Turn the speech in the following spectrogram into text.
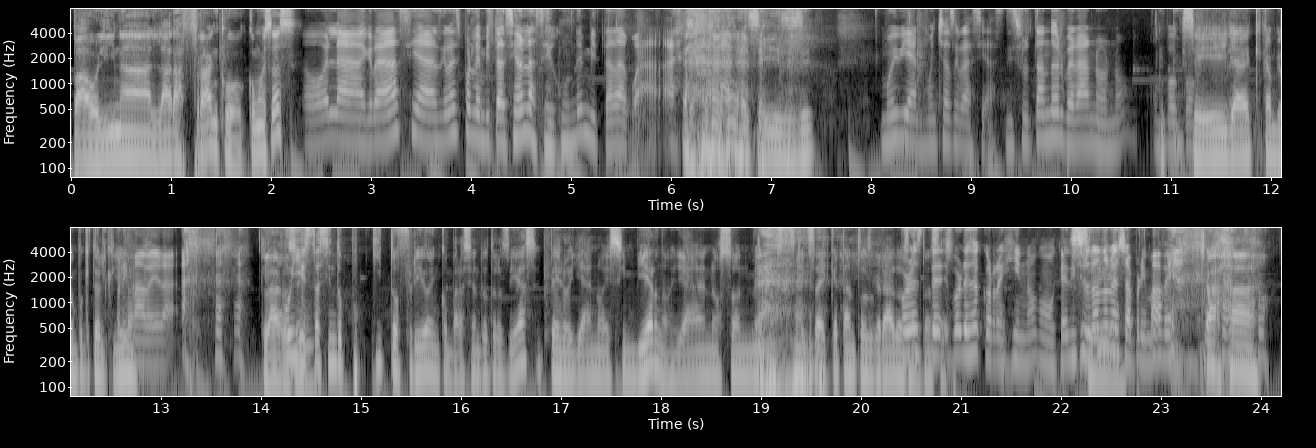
Paulina Lara Franco. ¿Cómo estás? Hola, gracias. Gracias por la invitación. La segunda invitada, guau. sí, sí, sí. Muy bien, muchas gracias. Disfrutando el verano, ¿no? Un poco. Sí, ya que cambió un poquito el clima. Primavera. Claro. Hoy sí. está haciendo poquito frío en comparación de otros días, pero ya no es invierno, ya no son menos, quién sabe qué tantos grados. Por, este- entonces. por eso corregí, ¿no? Como que disfrutando Sí. nuestra primavera. Ajá.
